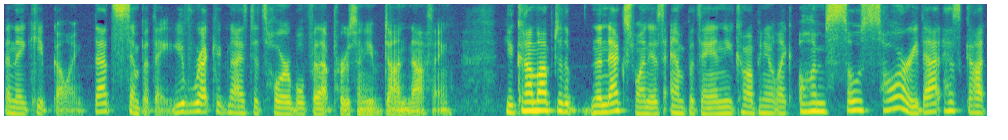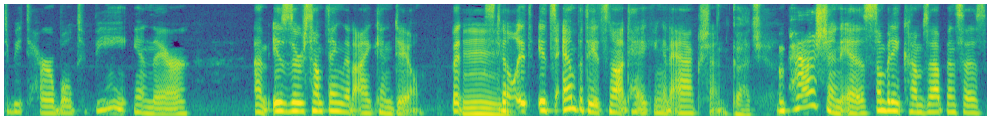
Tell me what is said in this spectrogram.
And they keep going. That's sympathy. You've recognized it's horrible for that person. You've done nothing. You come up to the, the next one is empathy, and you come up and you're like, oh, I'm so sorry. That has got to be terrible to be in there. Um, is there something that I can do? But Mm, still, it, it's empathy. It's not taking an action. gotcha. Compassion is somebody comes up and says,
